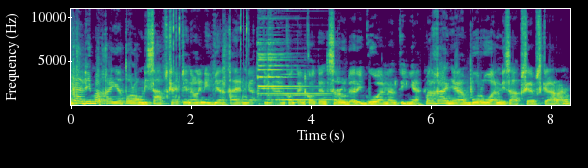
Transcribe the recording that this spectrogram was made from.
Jadi makanya tolong di subscribe channel ini biar kalian gak ketinggalan konten-konten seru dari gua nantinya. Makanya buruan di subscribe sekarang.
